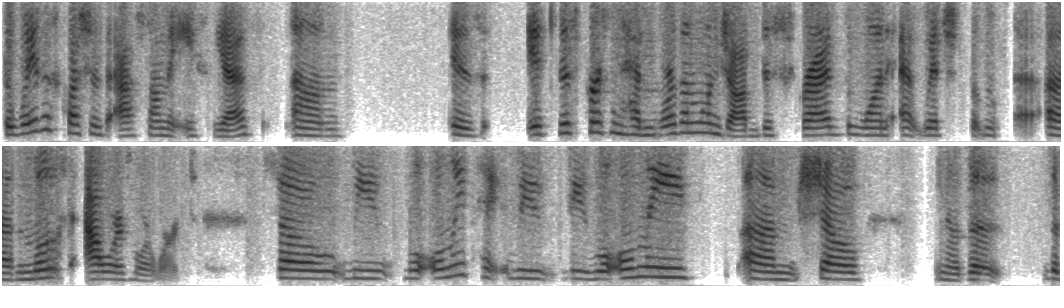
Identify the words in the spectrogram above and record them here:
the way this question is asked on the ACS um, is if this person had more than one job, describe the one at which the, uh, the most hours were worked. So we will only take we, we will only um, show, you know, the the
